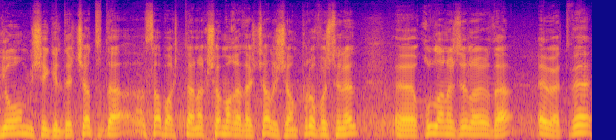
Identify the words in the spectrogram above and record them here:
yoğun bir şekilde çatıda sabahtan akşama kadar çalışan profesyonel e, kullanıcılara da evet ve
